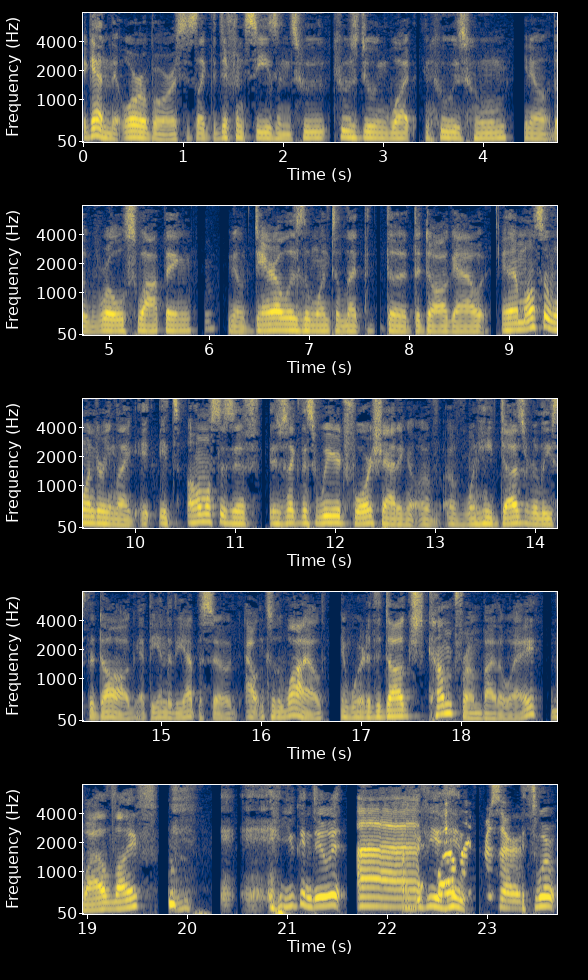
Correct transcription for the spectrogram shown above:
again the Ouroboros. It's like the different seasons, who who's doing what and who is whom. You know, the role swapping. You know, Daryl is the one to let the, the the dog out, and I'm also wondering like it, it's almost as if there's like this weird foreshadowing of of when he does release the dog at the end of the episode out into the wild. And where did the dog come from? By the way, wildlife. you can do it. Uh, you Wildlife hint. Preserve, It's where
